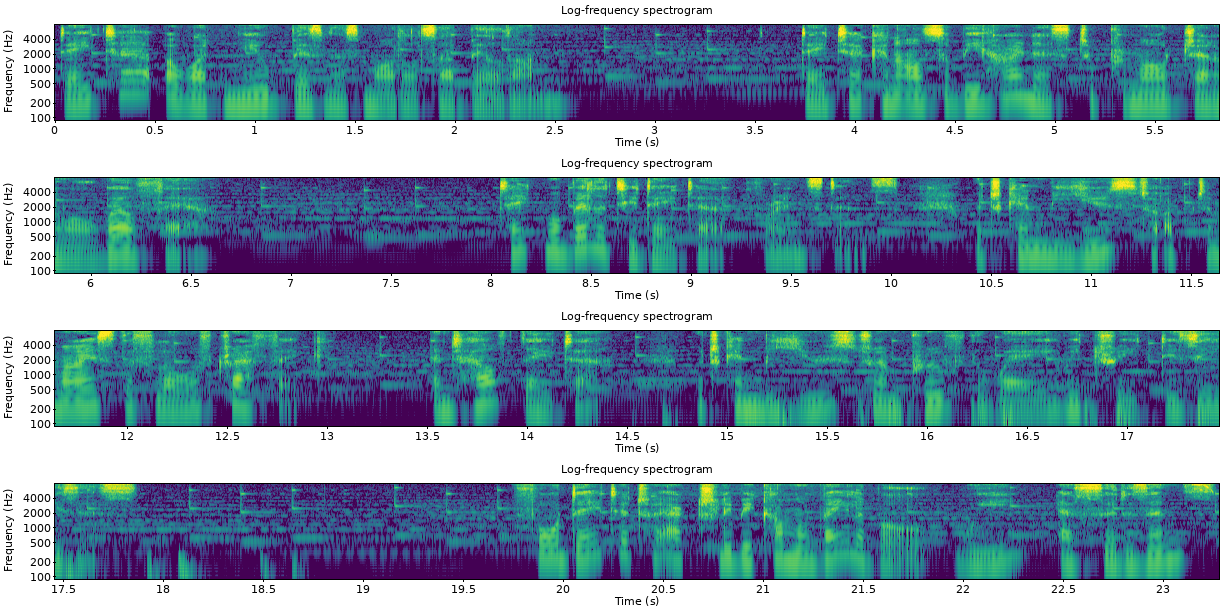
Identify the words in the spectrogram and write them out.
Data are what new business models are built on. Data can also be harnessed to promote general welfare. Take mobility data, for instance, which can be used to optimize the flow of traffic, and health data, which can be used to improve the way we treat diseases. For data to actually become available, we, as citizens,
